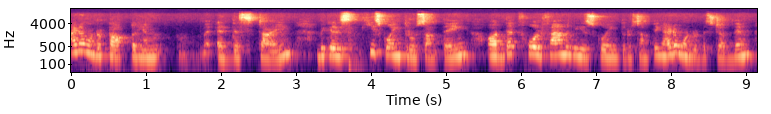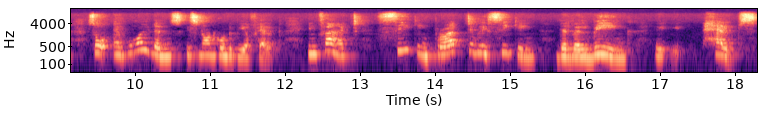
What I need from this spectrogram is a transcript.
I don't want to talk to him at this time because he's going through something or that whole family is going through something. I don't want to disturb them. So avoidance is not going to be of help. In fact, seeking, proactively seeking their well being eh, helps,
